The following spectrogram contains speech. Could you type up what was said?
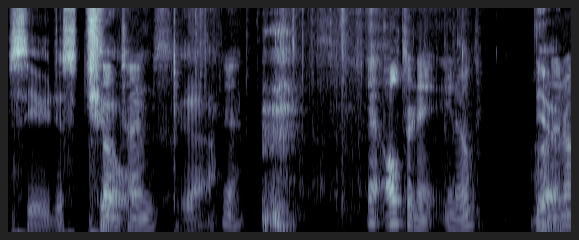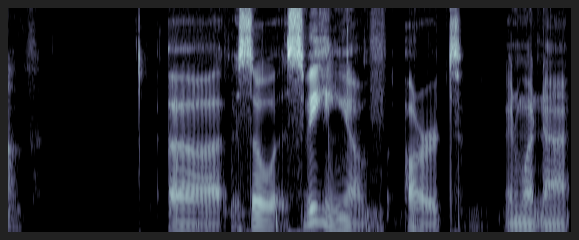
see, you, just chill. Sometimes. Yeah. Yeah. yeah, alternate, you know? On Yeah. and off. Uh, so speaking of art and whatnot,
